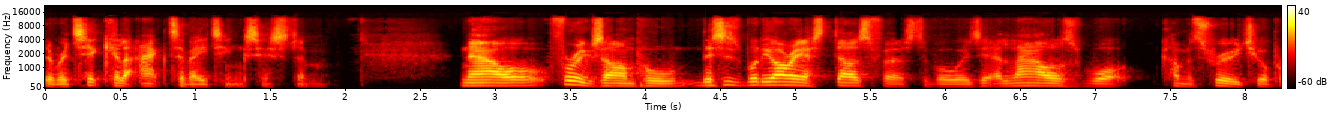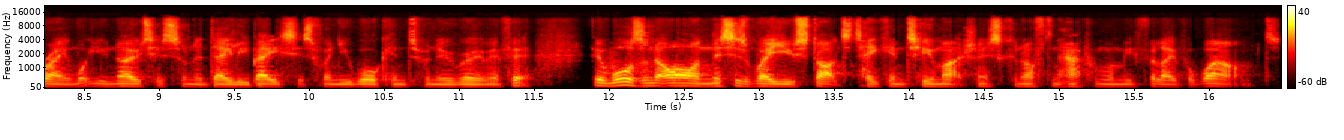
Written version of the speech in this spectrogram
the reticular activating system. Now, for example, this is what the RAS does, first of all, is it allows what comes through to your brain, what you notice on a daily basis when you walk into a new room. If it if it wasn't on, this is where you start to take in too much. And this can often happen when we feel overwhelmed.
